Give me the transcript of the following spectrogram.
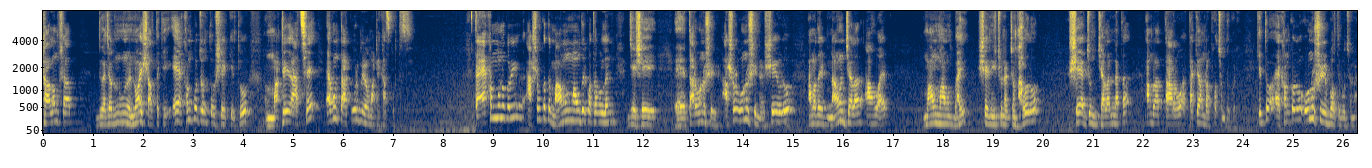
শাহ আলম সাহেব দু হাজার নয় সাল থেকে এখন পর্যন্ত সে কিন্তু মাঠে আছে এবং তার কর্মীরাও মাঠে কাজ করতেছে। তা এখন মনে করি আসল কথা মামুন মামুদের কথা বললেন যে সে তার অনুসারী আসল অনুসারী না সে হলো আমাদের নাউন জেলার আহ্বায়ক মামুন মাহমুদ ভাই। সে নির্জন একজন ভালো লোক সে একজন জেলার নেতা আমরা তারও তাকে আমরা পছন্দ করি। কিন্তু এখন কোনো অনুসারী বলতে বোঝে না।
